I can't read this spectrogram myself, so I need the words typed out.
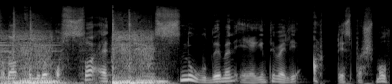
Og da kommer det også et snodig, men egentlig veldig artig spørsmål.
